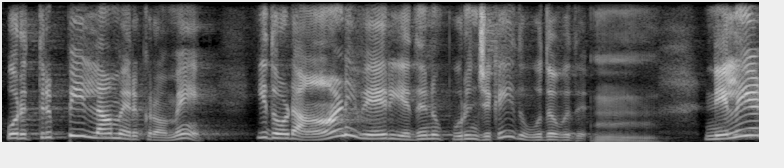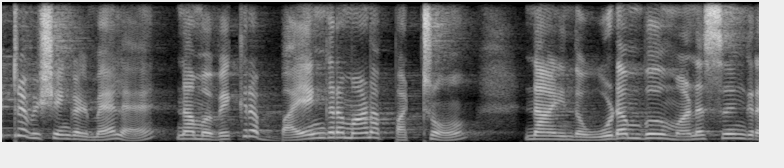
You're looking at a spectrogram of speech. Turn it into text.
ஒரு திருப்தி இல்லாம இருக்கிறோமே இதோட ஆணி வேறு எதுன்னு புரிஞ்சுக்க இது உதவுது. நிலையற்ற விஷயங்கள் மேல நாம வைக்கிற பயங்கரமான பற்றம் நான் இந்த உடம்பு மனசுங்கிற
